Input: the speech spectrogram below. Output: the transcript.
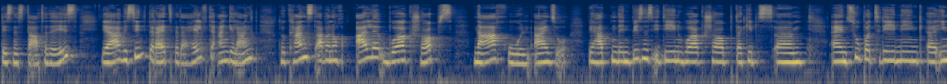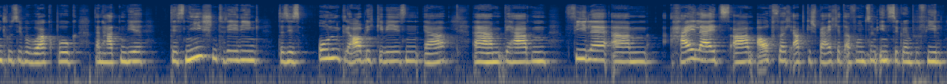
Business Starter Days. Ja, wir sind bereits bei der Hälfte angelangt. Du kannst aber noch alle Workshops nachholen. Also, wir hatten den Business Ideen Workshop, da gibt's ähm, ein super Training äh, inklusive Workbook. Dann hatten wir das Nischentraining, das ist unglaublich gewesen. Ja, ähm, wir haben viele ähm, Highlights ähm, auch für euch abgespeichert auf unserem Instagram-Profil.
